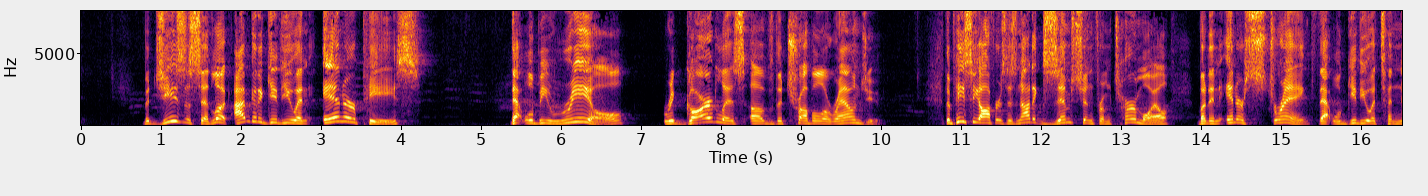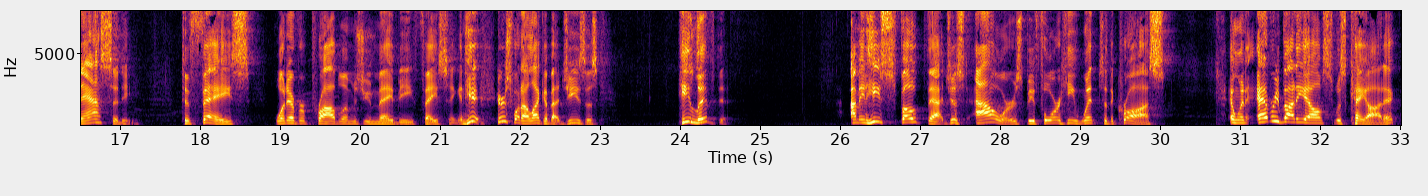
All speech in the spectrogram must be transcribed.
But Jesus said, Look, I'm going to give you an inner peace that will be real regardless of the trouble around you. The peace he offers is not exemption from turmoil, but an inner strength that will give you a tenacity to face whatever problems you may be facing. And here, here's what I like about Jesus He lived it. I mean, he spoke that just hours before he went to the cross. And when everybody else was chaotic,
